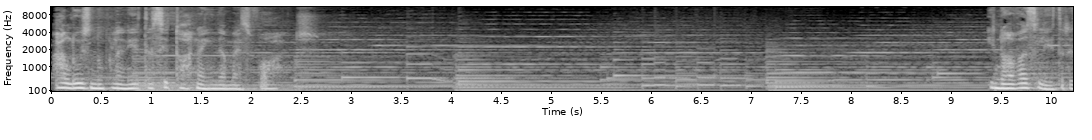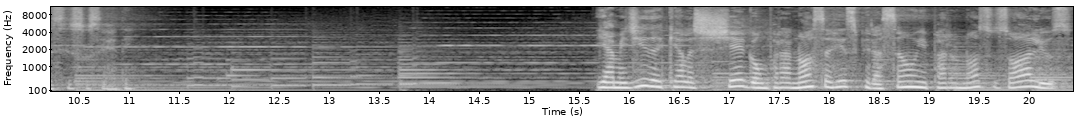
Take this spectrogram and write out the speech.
A luz no planeta se torna ainda mais forte. E novas letras se sucedem. E à medida que elas chegam para a nossa respiração e para os nossos olhos,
